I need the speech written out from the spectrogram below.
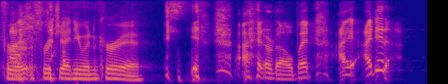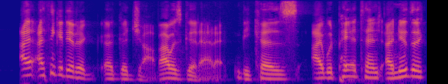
for for genuine career? I don't know, but I, I did. I, I think I did a, a good job. I was good at it because I would pay attention. I knew that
